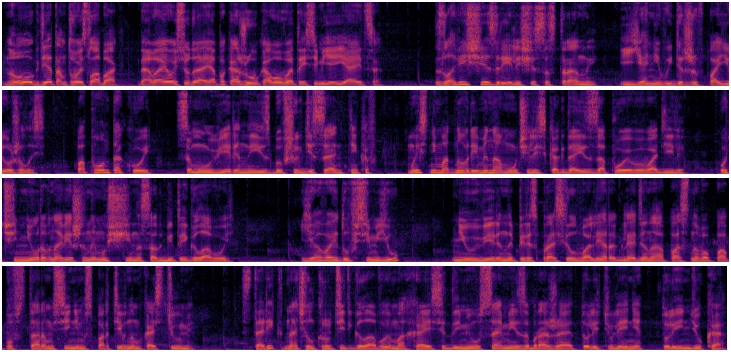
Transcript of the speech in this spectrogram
«Ну, где там твой слабак? Давай его сюда, я покажу, у кого в этой семье яйца». Зловещее зрелище со стороны, и я, не выдержав, поежилась. Папа он такой, самоуверенный из бывших десантников. Мы с ним одно время намучились, когда из запоя выводили. Очень неуравновешенный мужчина с отбитой головой. «Я войду в семью?» – неуверенно переспросил Валера, глядя на опасного папу в старом синем спортивном костюме – Старик начал крутить головой, махая седыми усами, изображая то ли тюленя, то ли индюка.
